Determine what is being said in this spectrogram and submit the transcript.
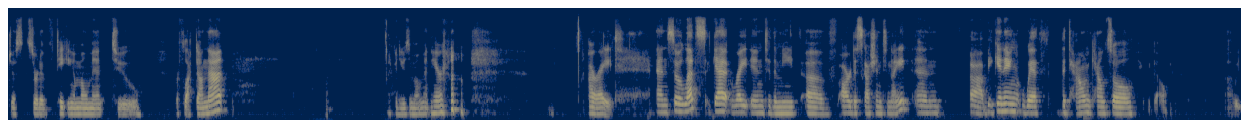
just sort of taking a moment to reflect on that. I could use a moment here. All right. And so let's get right into the meat of our discussion tonight and uh, beginning with the town council. Here we go. Uh, we,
